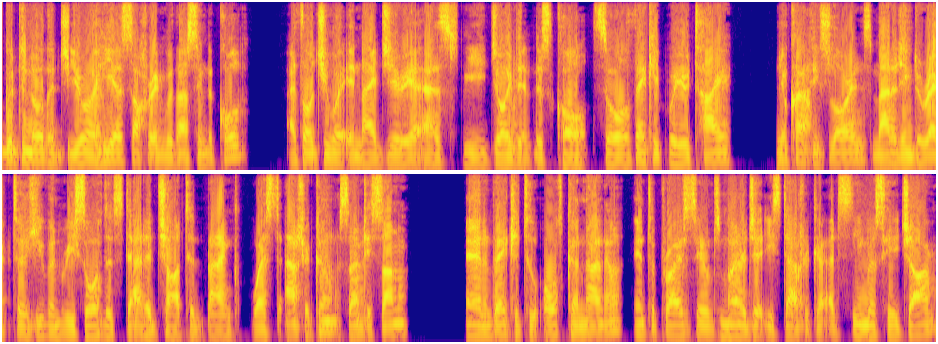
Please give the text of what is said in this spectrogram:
good to know that you are here suffering with us in the cold. I thought you were in Nigeria as we joined in this call. So thank you for your time. Nyokabi Florence, Managing Director, Human Resources, Standard Chartered Bank, West Africa, Asante Sana. And thank you to Oscar Nganga, Enterprise Sales Manager, East Africa at Seamless HR.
